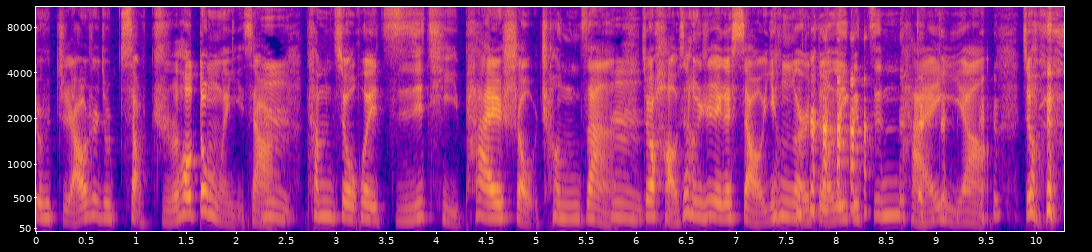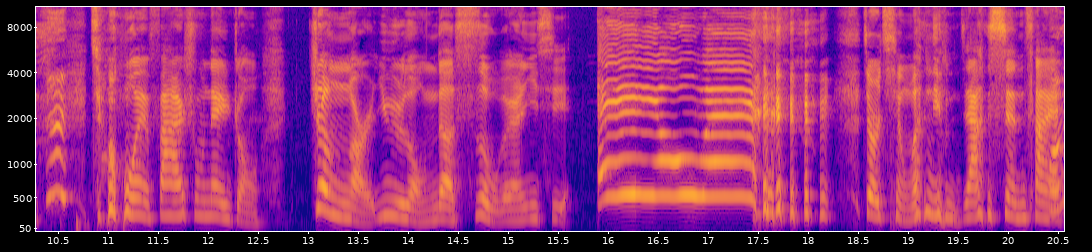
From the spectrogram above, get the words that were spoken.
就是只要是就小指头动了一下，他们就会集体拍手称赞，就好像是这个小婴儿得了一个金牌一样，就会就会发出那种震耳欲聋的四五个人一起哎呦喂！就是请问你们家现在我们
